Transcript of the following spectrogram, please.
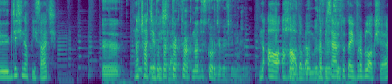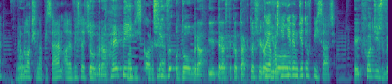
Y, gdzie ci napisać? Yy, Na czacie to, to wyślę. tak, tak, tak, na Discordzie wyślij może. No, o, aha, No, dobra. my Napisałem tutaj w Robloxie. W O. Robloxie napisałem, ale wyślę ci Dobra, happy, na Discordzie. czyli w... O, dobra, i teraz tylko tak, to się Tylko ja robiło... właśnie nie wiem, gdzie to wpisać. Y, Wchodzisz w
